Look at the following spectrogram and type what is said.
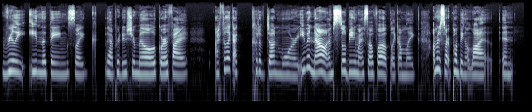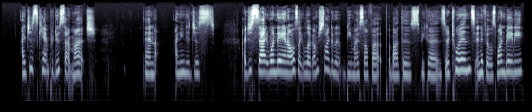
really eaten the things like that produce your milk or if I I feel like I could have done more. Even now I'm still beating myself up. Like I'm like I'm going to start pumping a lot and I just can't produce that much. And I need to just I just sat one day and I was like, look, I'm just not going to beat myself up about this because they're twins and if it was one baby,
